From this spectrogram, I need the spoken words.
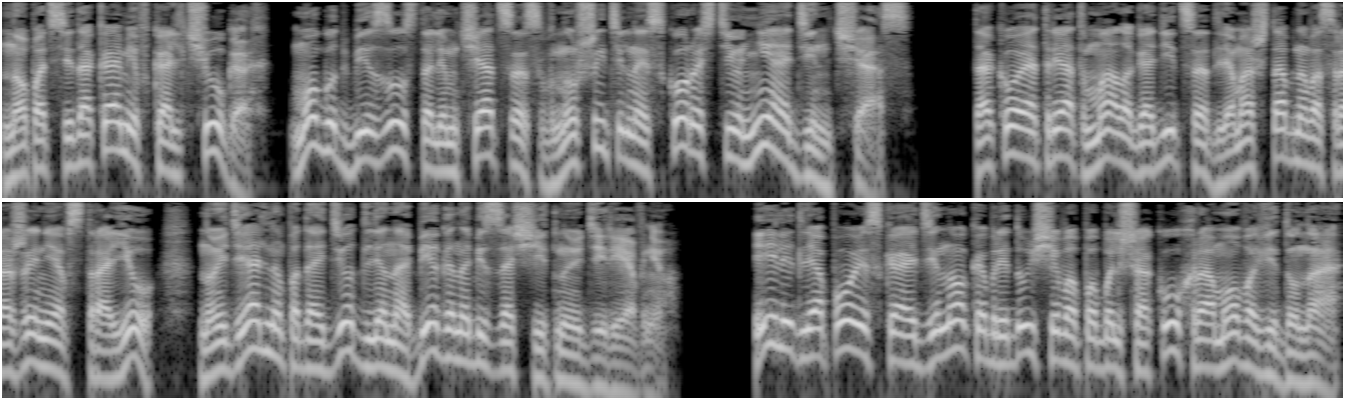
Но под седаками в кольчугах могут без устали мчаться с внушительной скоростью не один час. Такой отряд мало годится для масштабного сражения в строю, но идеально подойдет для набега на беззащитную деревню. Или для поиска одиноко бредущего по большаку хромого ведуна,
